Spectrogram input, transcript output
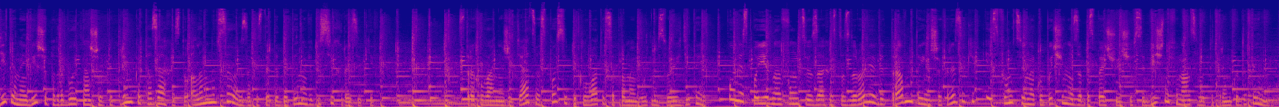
Діти найбільше потребують нашої підтримки та захисту, але ми не в силах захистити дитину від усіх ризиків. Страхування життя це спосіб піклуватися про майбутнє своїх дітей. Поліс поєднує функцію захисту здоров'я від травм та інших ризиків із функцією накопичення, забезпечуючи всебічну фінансову підтримку дитини.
